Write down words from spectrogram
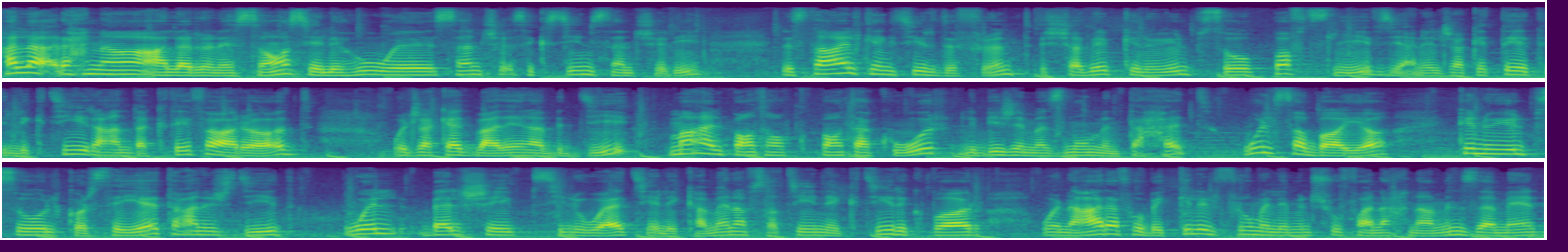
هلا رحنا على ال Renaissance يلي هو 16 century ال style كان كثير different الشباب كانوا يلبسوا puff sleeves يعني الجاكيتات اللي كثير عندها كتاف عراض والجاكيت بعدين بالضيق مع ال pantacourt اللي بيجي مزموم من تحت والصبايا كانوا يلبسوا الكرسيات عن جديد وال bell shape silhouette يلي كمان فساتين كتير كبار وانعرفوا بكل الفلوم اللي بنشوفها نحن من زمان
